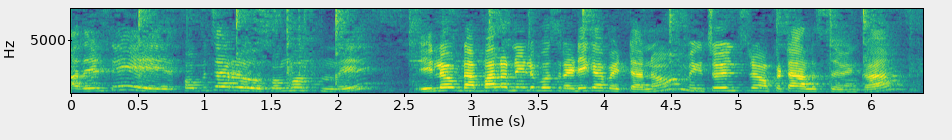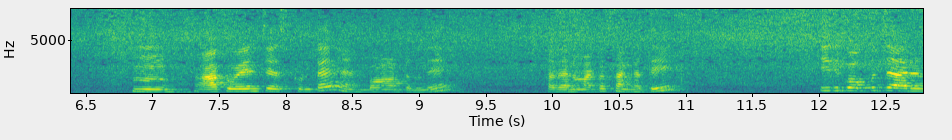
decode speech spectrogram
అదేంటి? పప్పుచారు పొంగు వస్తుంది. ఈలోపు డబ్బాలో నీళ్ళు పోసి రెడీగా పెట్టాను. మీకు చూపించడం ఒకటే ఆలస్యం ఇంకా. ఆకు వేయించేసుకుంటే బాగుంటుంది. అదనమాట సంగతి. ఇది పప్పుచారు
